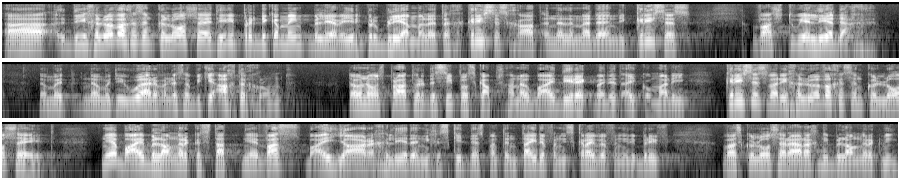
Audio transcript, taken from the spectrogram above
Uh die gelowiges in Kolosse het hierdie predikament belewe, hierdie probleem. Hulle het 'n krisis gehad in hulle midde en die krisis was tweeledig. Nou moet nou moet jy hoor want dit is nou 'n bietjie agtergrond. Nou nou ons praat oor disippelskap. Ons gaan nou baie direk by dit uitkom, maar die krisis wat die gelowiges in Kolosse het, nie 'n baie belangrike stad nie. Hy was baie jare gelede in die geskiedenis, maar ten tye van die skrywe van hierdie brief was Kolosse regtig nie belangrik nie.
